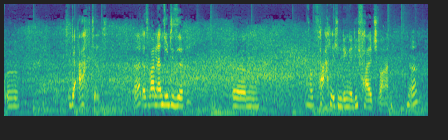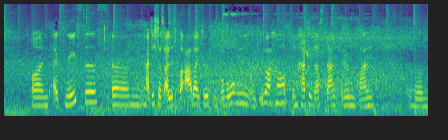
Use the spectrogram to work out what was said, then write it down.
äh, geachtet. Ja, das waren dann so diese ähm, fachlichen Dinge, die falsch waren. Ne? Und als nächstes ähm, hatte ich das alles bearbeitet und behoben und überhaupt und hatte das dann irgendwann ähm,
